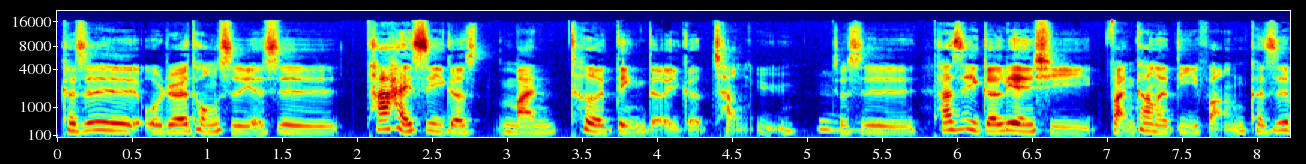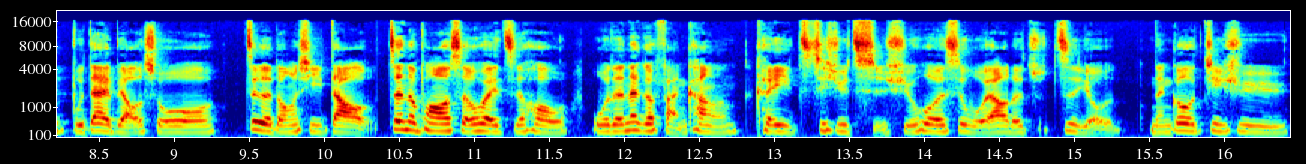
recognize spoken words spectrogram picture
可是我觉得同时也是它还是一个蛮特定的一个场域，就是它是一个练习反抗的地方。可是不代表说这个东西到真的碰到社会之后，我的那个反抗可以继续持续，或者是我要的自由能够继续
